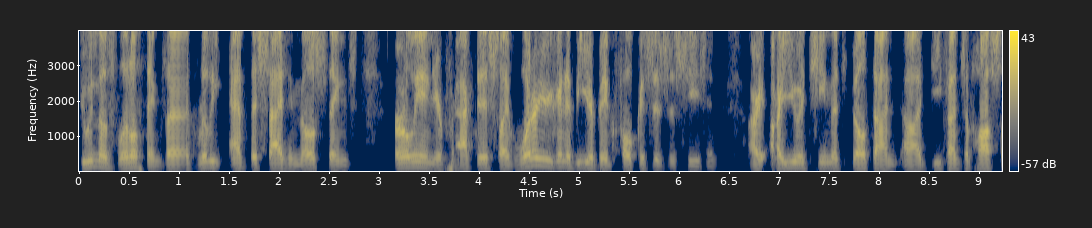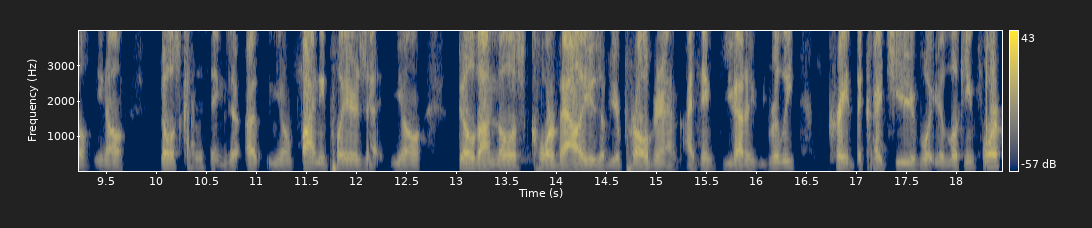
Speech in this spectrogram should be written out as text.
doing those little things, like really emphasizing those things early in your practice. Like, what are you going to be your big focuses this season? Are are you a team that's built on uh, defensive hustle? You know, those kind of things. Are, you know, finding players that you know build on those core values of your program. I think you got to really create the criteria of what you're looking for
